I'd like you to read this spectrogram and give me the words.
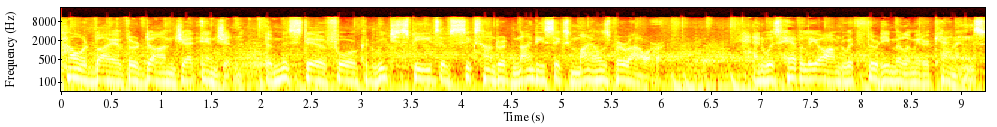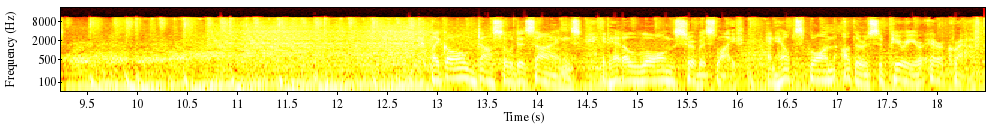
Powered by a Verdon jet engine, the Mystère 4 could reach speeds of 696 miles per hour and was heavily armed with 30-millimeter cannons. Like all Dassault designs, it had a long service life and helped spawn other superior aircraft.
